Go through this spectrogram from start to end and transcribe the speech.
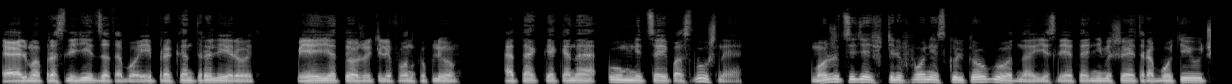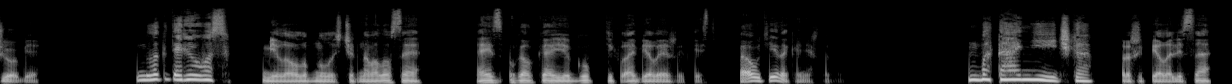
«Альма проследит за тобой и проконтролирует. И я тоже телефон куплю. А так как она умница и послушная, может сидеть в телефоне сколько угодно, если это не мешает работе и учебе». «Благодарю вас», — мило улыбнулась черноволосая, а из уголка ее губ текла белая жидкость. Паутина, конечно же. «Ботаничка!» — прошипела лиса,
